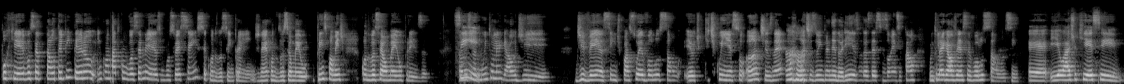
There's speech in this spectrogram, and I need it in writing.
porque você tá o tempo inteiro em contato com você mesmo, com sua essência quando você empreende, né? Quando você é uma eu, principalmente quando você é uma eu presa. Então é Sim. muito legal de, de ver assim, tipo a sua evolução. Eu te- que te conheço antes, né? Aham. Antes do empreendedorismo, das decisões e tal, muito legal ver essa evolução assim. É, e eu acho que esse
